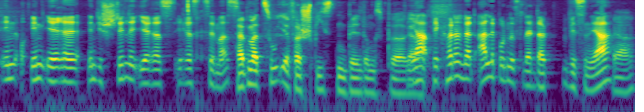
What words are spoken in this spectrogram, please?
in, in, ihre, in die Stille ihres, ihres Zimmers. Hört mal zu, ihr verspießten Bildungsbürger. Ja, wir können nicht alle Bundesländer wissen, ja? Ja.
